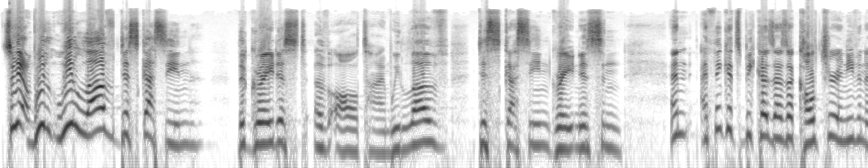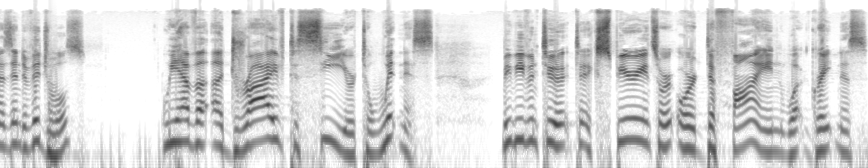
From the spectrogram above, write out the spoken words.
So, yeah, we, we love discussing the greatest of all time. We love discussing greatness. And, and I think it's because as a culture and even as individuals, we have a, a drive to see or to witness, maybe even to, to experience or, or define what greatness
